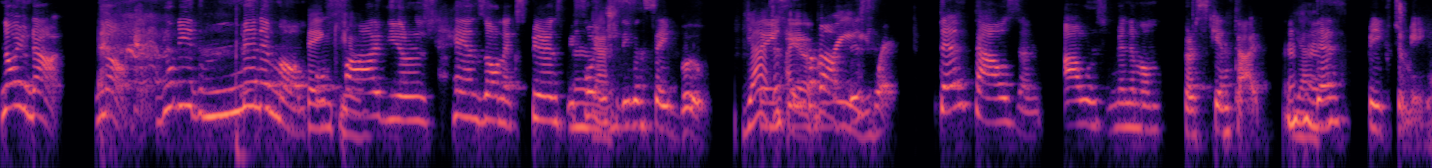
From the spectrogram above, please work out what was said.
No, you're not. No, you need minimum Thank of you. five years hands-on experience before you should even say boo. Yeah. Thank Just you. think about this way: ten thousand hours minimum per skin type. Yes. Mhm. Then speak to me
